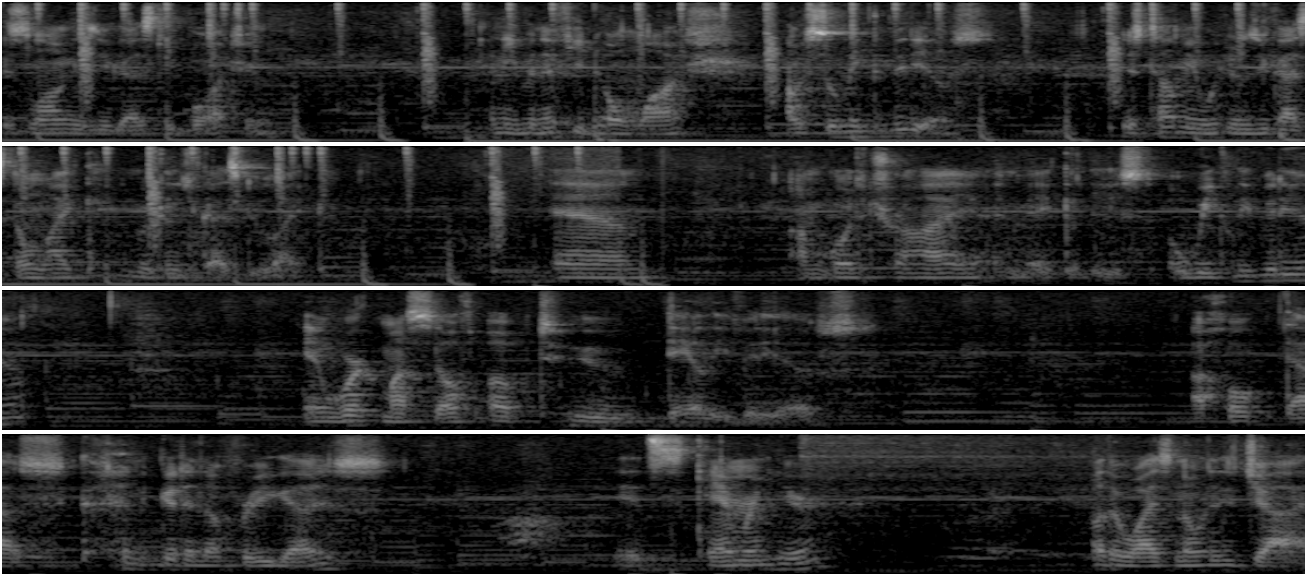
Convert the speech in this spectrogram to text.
as long as you guys keep watching. And even if you don't watch, I'll still make the videos. Just tell me which ones you guys don't like and which ones you guys do like. And I'm going to try and make at least a weekly video and work myself up to daily videos. I hope that's good enough for you guys. It's Cameron here, otherwise known as Jai,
